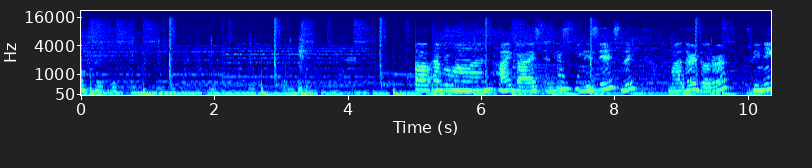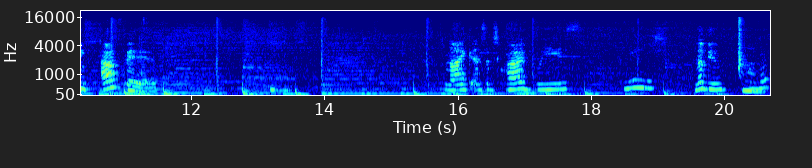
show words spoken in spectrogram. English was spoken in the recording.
house like this. Hello everyone! Hi guys! And this, this is the mother-daughter twinning outfit! Like and subscribe please! Please! Love you! Mm.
